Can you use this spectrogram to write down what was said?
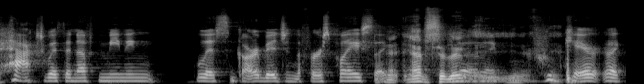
packed with enough meaningless garbage in the first place. Like Absolutely. Like, you know. who care? Like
